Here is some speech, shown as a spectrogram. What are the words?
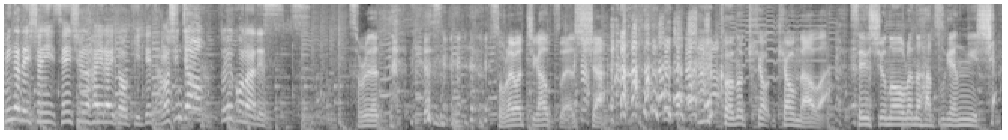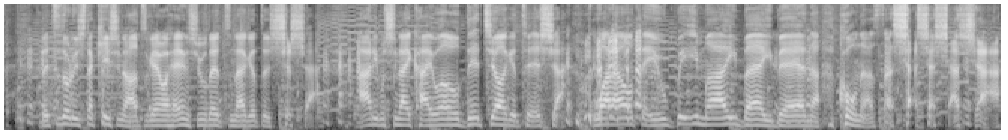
みんなで一緒に先週のハイライトを聞いて楽しんじゃおうというコーナーです。それは それは違うぜシャ。このきょ今日なは先週の俺の発言にシャ。別撮りした岸の発言を編集でつなげてシャシャ。ありもしない会話をでち上げてシャ。笑おうっていう Be my baby なコーナーさシャシャシャシャ。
